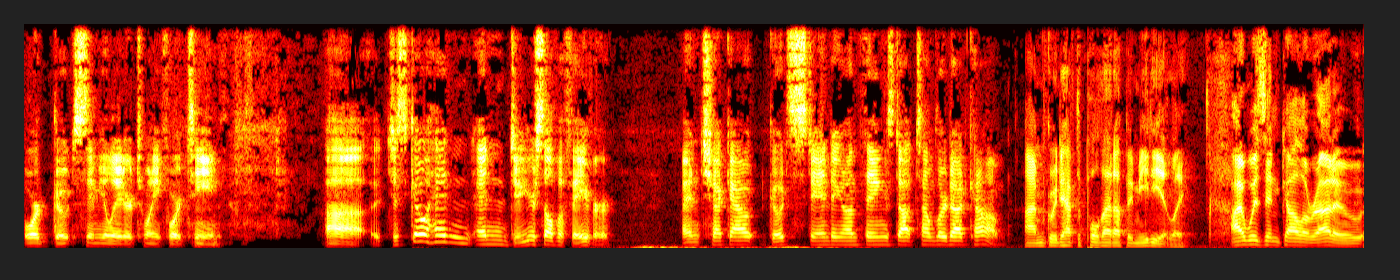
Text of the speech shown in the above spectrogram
or Goat Simulator 2014, uh, just go ahead and, and do yourself a favor and check out goatsstandingonthings.tumblr.com. I'm going to have to pull that up immediately. I was in Colorado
